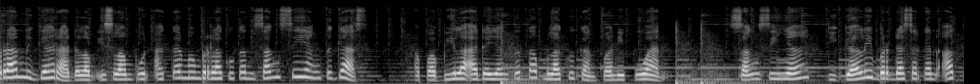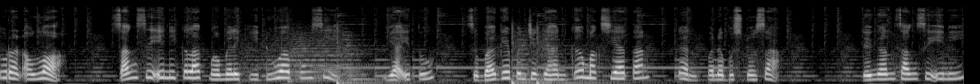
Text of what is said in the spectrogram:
Peran negara dalam Islam pun akan memperlakukan sanksi yang tegas apabila ada yang tetap melakukan penipuan. Sanksinya digali berdasarkan aturan Allah. Sanksi ini kelak memiliki dua fungsi, yaitu sebagai pencegahan kemaksiatan dan penebus dosa. Dengan sanksi ini,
